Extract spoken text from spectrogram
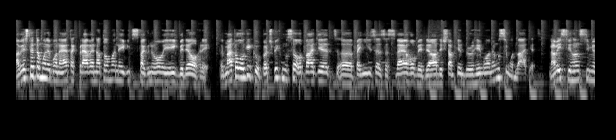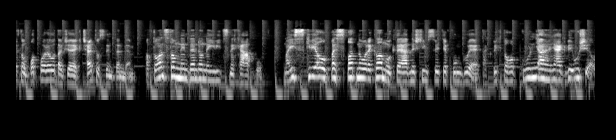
A věřte tomu nebo ne, tak právě na tomhle nejvíc stagnují jejich videohry. Tak má to logiku, proč bych musel odvádět uh, peníze ze svého videa, když tam těm druhým ho nemusím odvádět. Navíc tyhle s tím je v tom podporu, takže k čertu s Nintendem. A v tomhle s tom Nintendo nejvíc nechápu. Mají skvělou bezplatnou reklamu, která v dnešním světě funguje, tak bych toho kurňa nějak využil.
